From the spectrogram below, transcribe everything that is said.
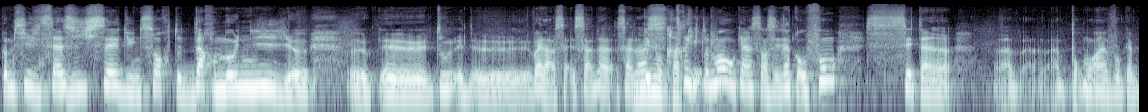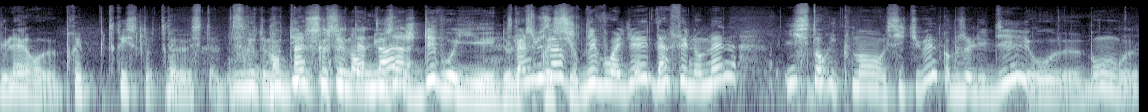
comme s'il s'agissait d'une sorte d'harmonie, euh, voilà, ça n'a strictement aucun sens. C'est-à-dire qu'au fond, c'est un, pour moi un vocabulaire très triste, très, strictement Vous dites que c'est un usage dévoyé de l'expression. C'est un usage dévoyé d'un phénomène historiquement situé, comme je l'ai dit, au, euh, bon, euh,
